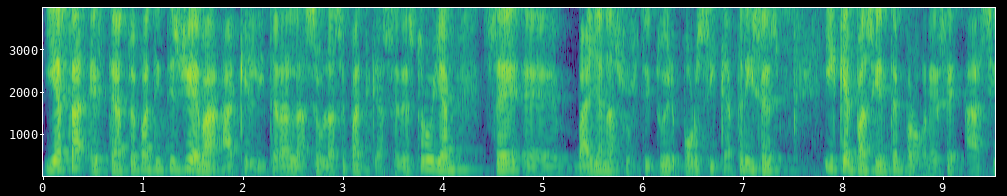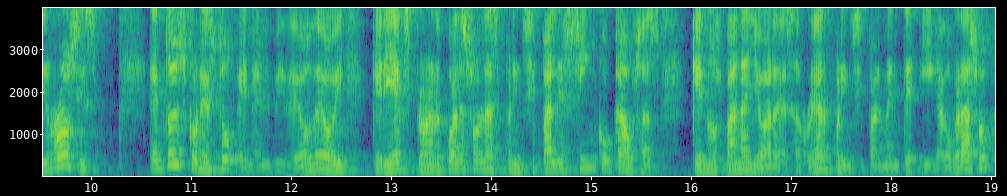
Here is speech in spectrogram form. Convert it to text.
Y esta esteatohepatitis lleva a que literal las células hepáticas se destruyan, se eh, vayan a sustituir por cicatrices y que el paciente progrese a cirrosis. Entonces con esto en el video de hoy quería explorar cuáles son las principales cinco causas que nos van a llevar a desarrollar principalmente hígado graso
